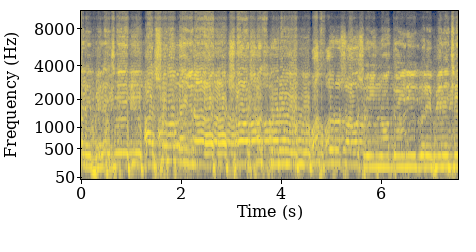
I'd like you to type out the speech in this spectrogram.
করে ফেলেছে। আর শুধু তাই না সশস্ত্র অস্ত্র সহ সৈন্য তৈরি করে ফেলেছে।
